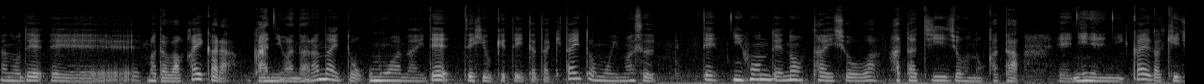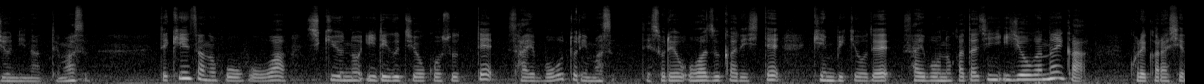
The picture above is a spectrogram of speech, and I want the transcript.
なので、えー、まだ若いからがんにはならないと思わないで是非受けていただきたいと思います。で日本での対象は20歳以上の方、えー、2年に1回が基準になってます。で検査の方法は子宮の入り口をこすって細胞を取ります。でそれをお預かりして顕微鏡で細胞の形に異常がないかこれから調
